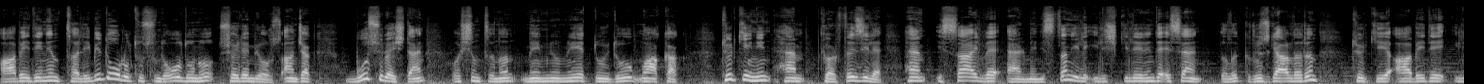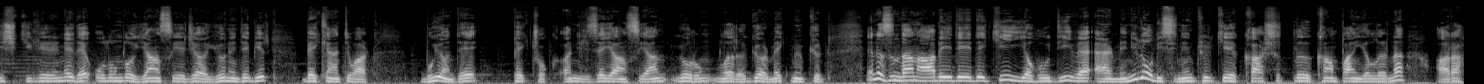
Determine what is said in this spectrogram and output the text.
ABD'nin talebi doğrultusunda olduğunu söylemiyoruz. Ancak bu süreçten Washington'ın memnuniyet duyduğu muhakkak. Türkiye'nin hem Körfez ile hem İsrail ve Ermenistan ile ilişkilerinde esen ılık rüzgarların Türkiye-ABD ilişkilerine de olumlu yansıyacağı yönünde bir beklenti var. Bu yönde pek çok analize yansıyan yorumları görmek mümkün. En azından ABD'deki Yahudi ve Ermeni lobisinin Türkiye karşıtlığı kampanyalarına ara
